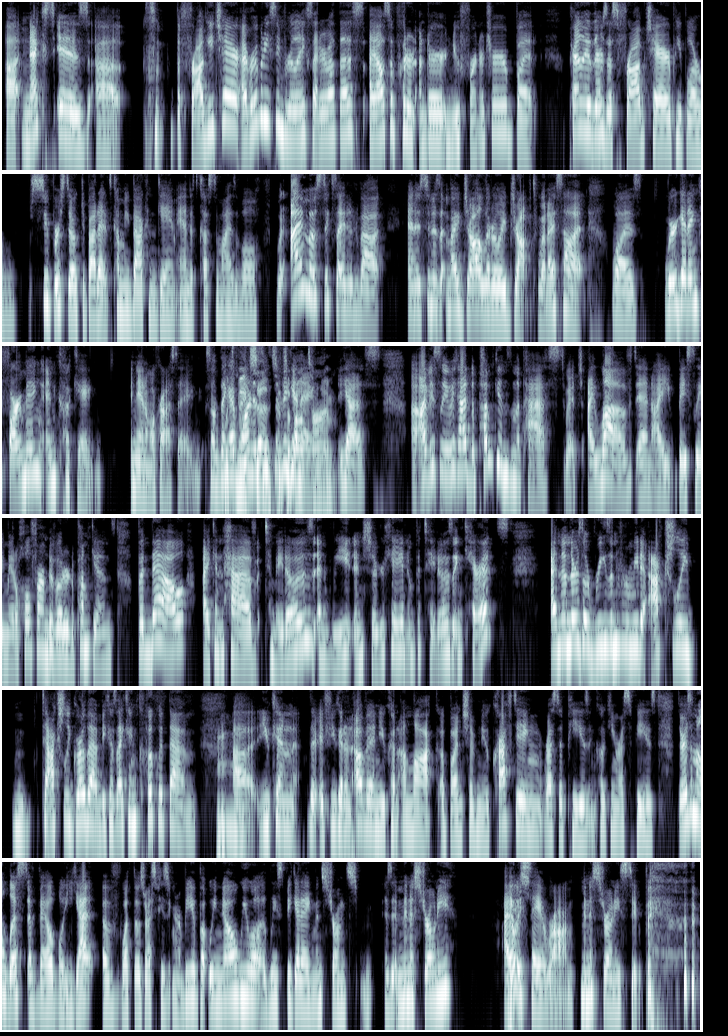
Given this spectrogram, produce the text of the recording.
Uh, next is uh, the froggy chair. Everybody seemed really excited about this. I also put it under new furniture, but apparently there's this frog chair. People are super stoked about it. It's coming back in the game and it's customizable. What I'm most excited about, and as soon as my jaw literally dropped when I saw it, was we're getting farming and cooking in Animal Crossing. Something Which I've wanted sense. since the It's beginning. time. Yes. Uh, obviously, we've had the pumpkins in the past, which I loved, and I basically made a whole farm devoted to pumpkins. But now I can have tomatoes and wheat and sugarcane and potatoes and carrots, and then there's a reason for me to actually to actually grow them because I can cook with them. Mhm. Uh, you can, if you get an oven, you can unlock a bunch of new crafting recipes and cooking recipes. There isn't a list available yet of what those recipes are going to be, but we know we will at least be getting minestrone. Is it minestrone? I always say it wrong. Minestrone soup.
